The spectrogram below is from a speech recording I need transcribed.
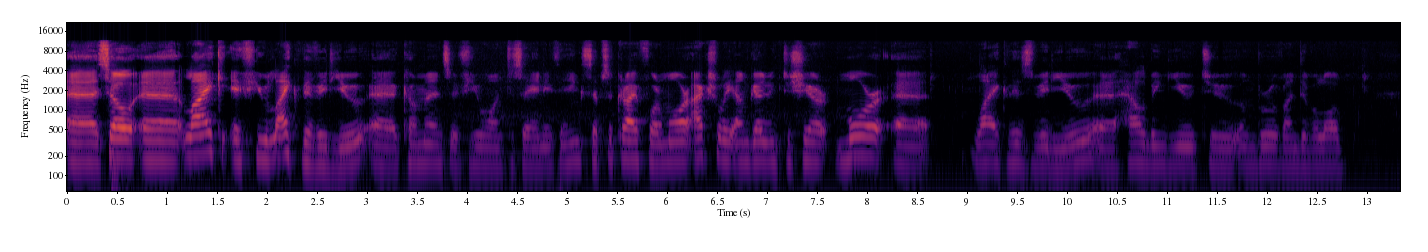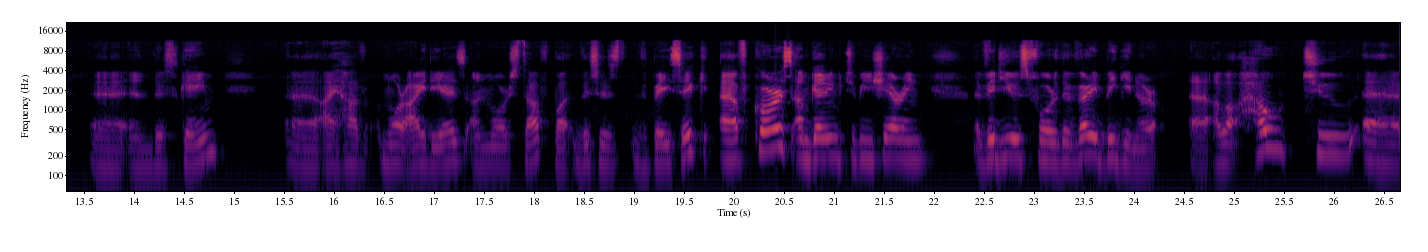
uh, so uh, like if you like the video uh, comments if you want to say anything subscribe for more. Actually i'm going to share more uh, like this video uh, helping you to improve and develop uh, in this game. I have more ideas and more stuff but this is the basic. Of course I'm going to be sharing videos for the very beginner uh, about how to uh,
